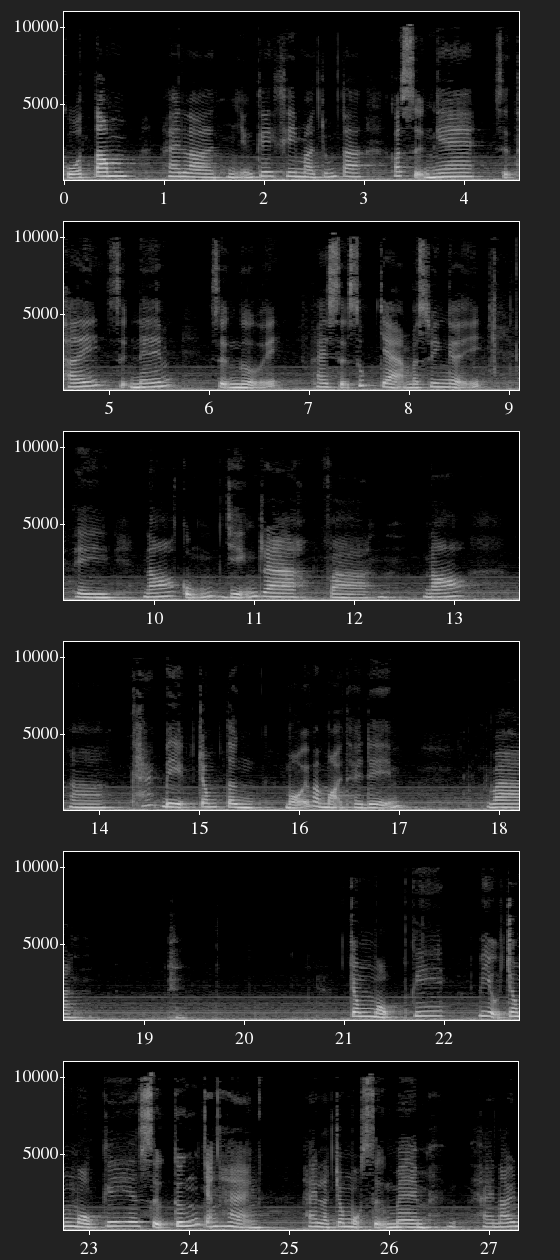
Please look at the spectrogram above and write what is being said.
của tâm hay là những cái khi mà chúng ta có sự nghe, sự thấy, sự nếm, sự ngửi hay sự xúc chạm và suy nghĩ thì nó cũng diễn ra và nó à, khác biệt trong từng mỗi và mọi thời điểm. Và trong một cái ví dụ trong một cái sự cứng chẳng hạn hay là trong một sự mềm hay nói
